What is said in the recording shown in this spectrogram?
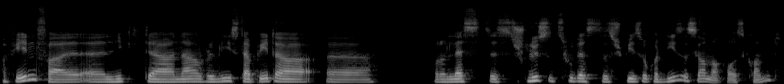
Auf jeden Fall äh, liegt der nach Release der Beta äh, oder lässt es Schlüsse zu, dass das Spiel sogar dieses Jahr noch rauskommt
